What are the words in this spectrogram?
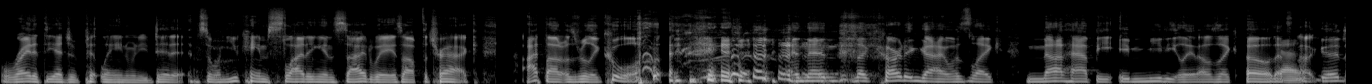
right at the edge of pit lane when you did it. And so when you came sliding in sideways off the track, I thought it was really cool. and then the karting guy was like not happy immediately. And I was like, oh, that's Yeah. not good.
